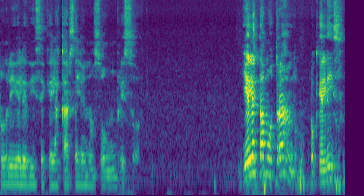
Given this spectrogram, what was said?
Rodríguez le dice que las cárceles no son un resort. Y él está mostrando lo que él hizo.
